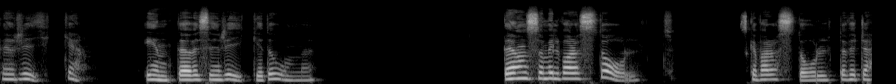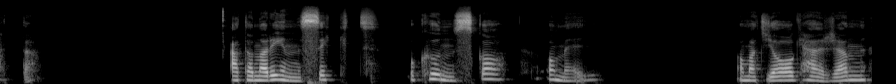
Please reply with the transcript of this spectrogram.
den rike inte över sin rikedom, den som vill vara stolt ska vara stolt över detta. Att han har insikt och kunskap om mig. Om att jag, Herren,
